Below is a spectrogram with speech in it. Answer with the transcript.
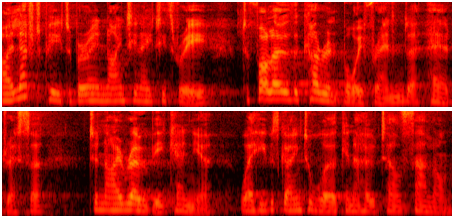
I left Peterborough in 1983 to follow the current boyfriend, a hairdresser, to Nairobi, Kenya, where he was going to work in a hotel salon.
